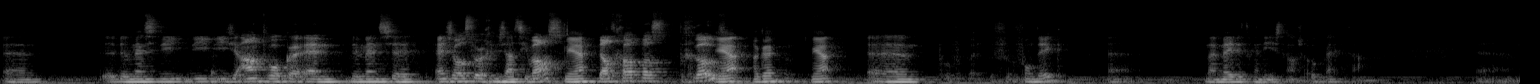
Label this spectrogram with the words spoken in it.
ehm, de, de mensen die, die, die ze aantrokken en de mensen, en zoals de organisatie was. Dat gat was te groot. Ja, oké. Ja. Vond ik. Mijn medetrainee is trouwens ook weggegaan. Ehm,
